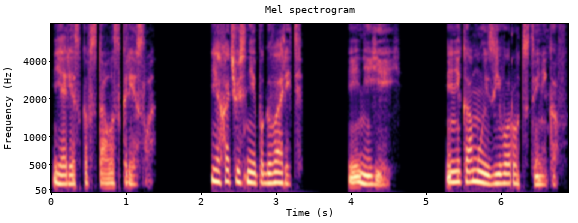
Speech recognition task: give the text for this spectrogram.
Я резко встала с кресла. «Я хочу с ней поговорить. И не ей. И никому из его родственников».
